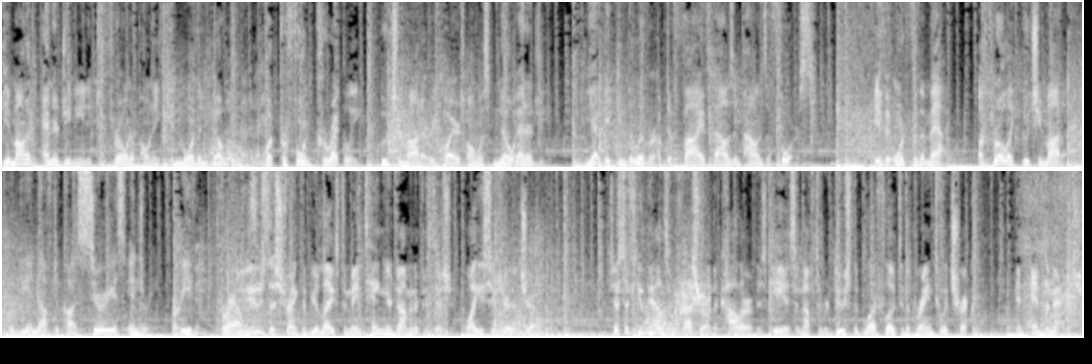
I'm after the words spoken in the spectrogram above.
the amount of energy needed to throw an opponent can more than double. But performed correctly, Uchimata requires almost no energy. Yet it can deliver up to 5,000 pounds of force. If it weren't for the mat, a throw like Uchimata would be enough to cause serious injury or even paralysis. You use the strength of your legs to maintain your dominant position while you secure the choke. Just a few pounds of pressure on the collar of his gi is enough to reduce the blood flow to the brain to a trickle and end the match.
